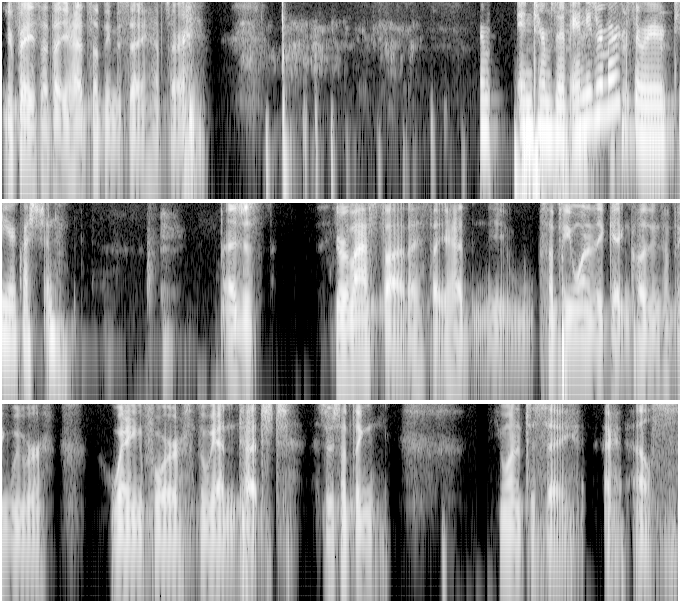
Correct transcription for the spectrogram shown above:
Your face, I thought you had something to say. I'm sorry. In terms of Andy's remarks or to your question? I just, your last thought, I thought you had something you wanted to get in closing, something we were waiting for that we hadn't touched. Is there something you wanted to say uh, else?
